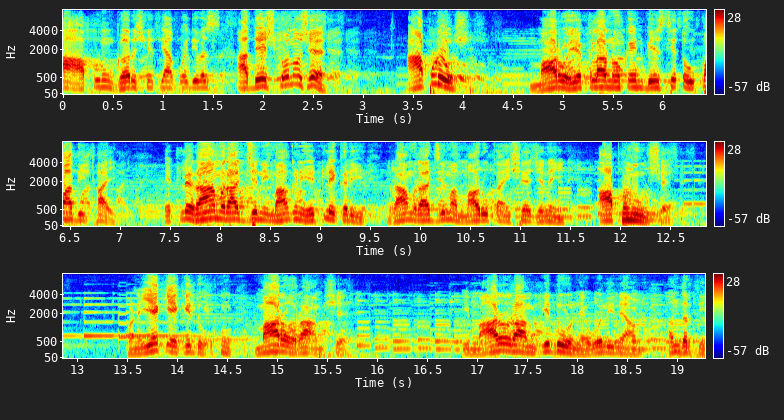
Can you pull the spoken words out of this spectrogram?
આ આપણું ઘર છે ત્યાં કોઈ દિવસ. આ દેશ કોનો છે? આપણો છે. મારો એકલાનો કહીને બેસીએ તો ઉપાધિ થાય. એટલે રામ રાજ્યની માંગણી એટલે કરી. રામ રાજ્યમાં મારું કાંઈ છે જ નહીં. આપણું છે. પણ એક એ કીધું "હું, મારો રામ છે. એ મારો રામ કીધું ને ઓલીને આમ અંદરથી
